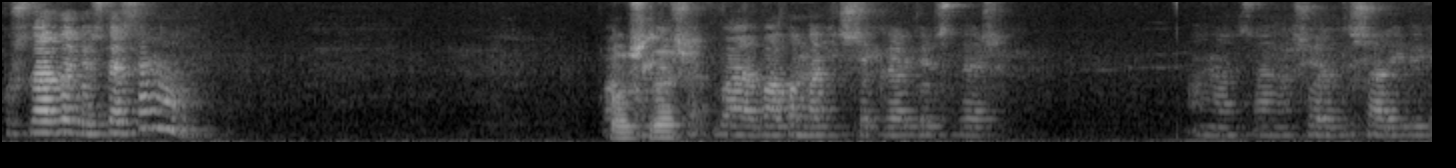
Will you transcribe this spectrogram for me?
Kuşları da göstersene oğlum. Kuşlar. Balkondaki- ba- Balkondaki çiçekleri göster. Ondan sonra şöyle dışarıyı bir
